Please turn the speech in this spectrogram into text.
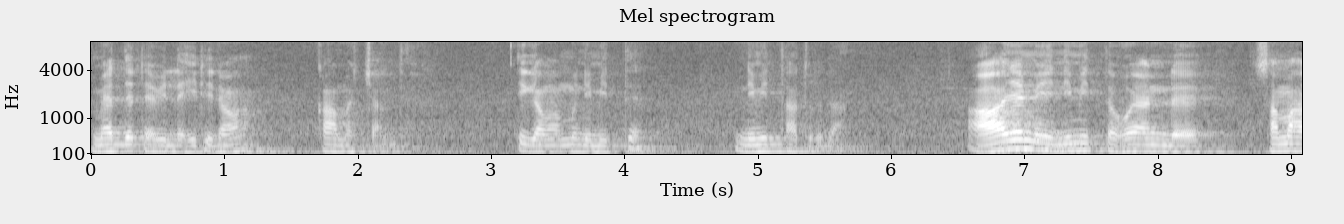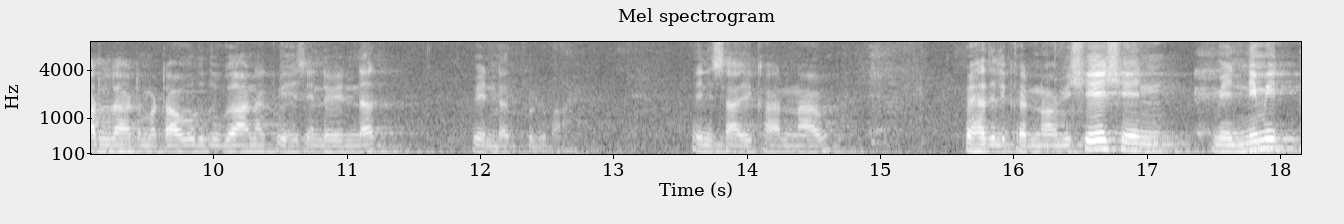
මැද්දට ඇවිල්ලා හිටිනවා කාමච්ඡන්ද. ඒ ගමම්ම නිමිත්ත නිමිත්ත අතුරුදා. ආය මේ නිමිත්ත හොයන්න සමහරලාට මට අවුරුදු ගාණක් වෙහෙසෙන්න වෙන්නත් වෙන්නත් පුළුවන්. ඒ නිසා ඒ කාරණාව පැහැදිලි කරනවා විශේෂයෙන් මේ නිමිත්ත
